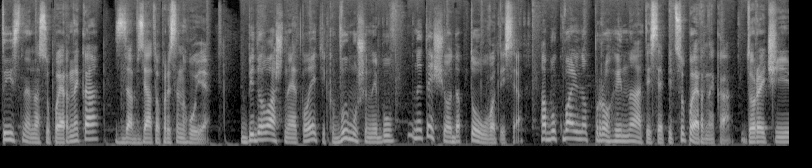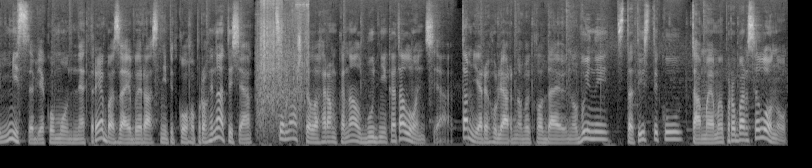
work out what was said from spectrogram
тисне на суперника, завзято пресингує. Бідолашний атлетік вимушений був не те, що адаптовуватися, а буквально прогинатися під суперника. До речі, місце, в якому не треба зайвий раз ні під кого прогинатися, це наш телеграм-канал Будні Каталонця. Там я регулярно викладаю новини, статистику та меми про Барселону.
